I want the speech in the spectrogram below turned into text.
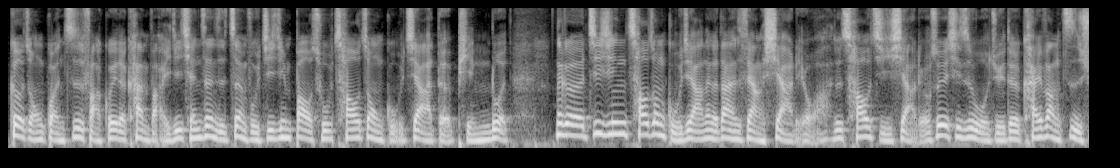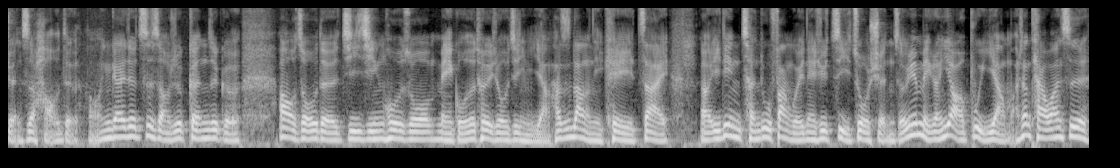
各种管制法规的看法，以及前阵子政府基金爆出操纵股价的评论。那个基金操纵股价，那个当然是非常下流啊，就超级下流。所以其实我觉得开放自选是好的哦，应该就至少就跟这个澳洲的基金或者说美国的退休金一样，它是让你可以在呃一定程度范围内去自己做选择，因为每个人要的不一样嘛。像台湾是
